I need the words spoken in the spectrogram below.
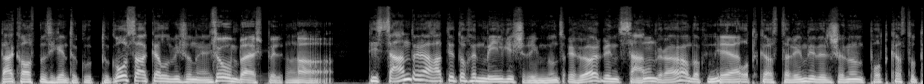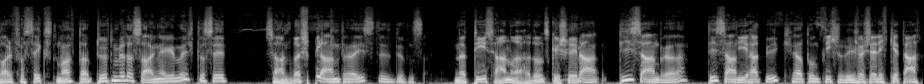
Da kauft man sich ein Großackerl, wie schon ein. Zum Beispiel. Ah. Die Sandra hat dir doch ein Mail geschrieben. Unsere Hörerin Sandra und auch nicht ja. Podcasterin, die den schönen Podcast total versext macht. Da dürfen wir das sagen eigentlich, dass sie Sandra, Sandra ist, die dürfen sagen. Na, die Sandra hat uns geschrieben. Die Sandra, die Sandra die hat, hat uns sich geschrieben. wahrscheinlich gedacht,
